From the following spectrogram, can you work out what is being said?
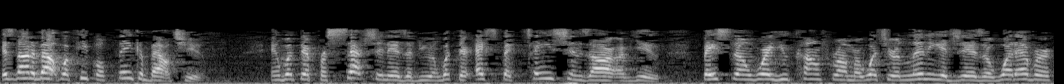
It's not about what people think about you and what their perception is of you and what their expectations are of you based on where you come from or what your lineage is or whatever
